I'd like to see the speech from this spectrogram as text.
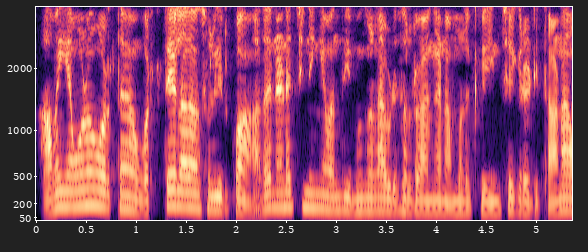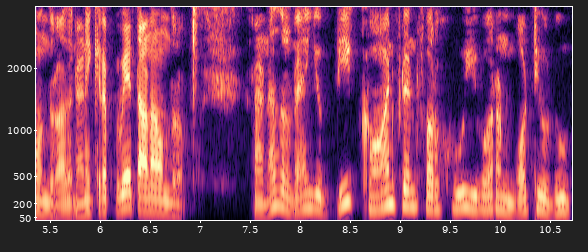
அவன் எவனோ ஒருத்தன் ஒருத்தையில தான் சொல்லியிருப்பான். அதை நினச்சி நீங்கள் வந்து இவங்கெல்லாம் அப்படி சொல்கிறாங்க நம்மளுக்கு இன்செக்யூரிட்டி தானாக வந்துடும் அதை நினைக்கிறப்பவே தானாக வந்துடும் நான் என்ன சொல்கிறேன் you be confident for who you are and what you do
